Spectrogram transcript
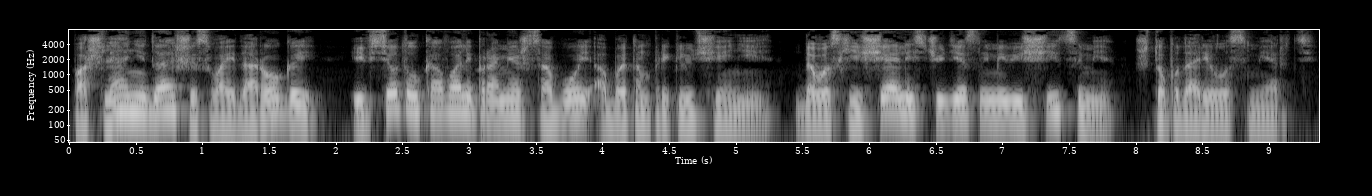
Пошли они дальше своей дорогой и все толковали промеж собой об этом приключении, да восхищались чудесными вещицами, что подарила смерть.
